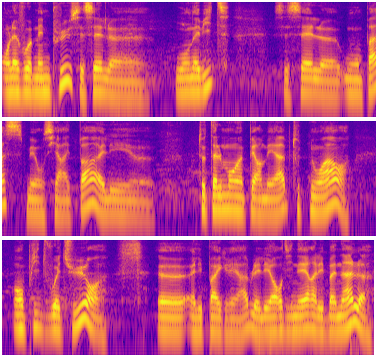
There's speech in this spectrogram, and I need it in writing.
on la voit même plus, c'est celle où on habite, c'est celle où on passe, mais on s'y arrête pas. Elle est totalement imperméable, toute noire emplie de voitures. Euh, elle n'est pas agréable, elle est ordinaire, elle est banale.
